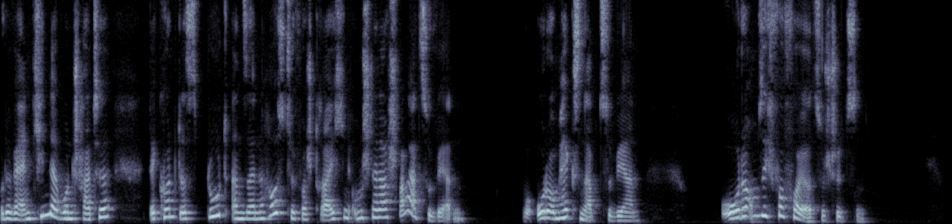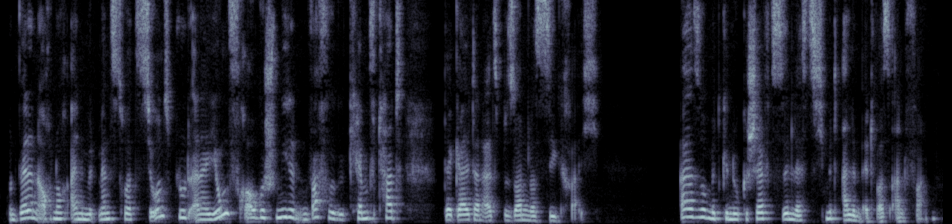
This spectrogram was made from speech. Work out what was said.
Oder wer einen Kinderwunsch hatte, der konnte das Blut an seine Haustür verstreichen, um schneller schwanger zu werden. Oder um Hexen abzuwehren. Oder um sich vor Feuer zu schützen. Und wer dann auch noch eine mit Menstruationsblut einer Jungfrau geschmiedeten Waffe gekämpft hat, der galt dann als besonders siegreich. Also mit genug Geschäftssinn lässt sich mit allem etwas anfangen.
